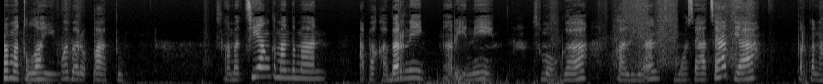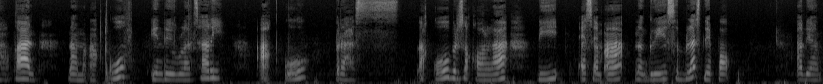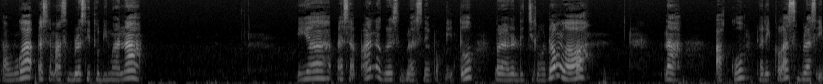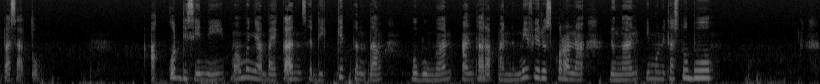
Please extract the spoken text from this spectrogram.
warahmatullahi wabarakatuh. Selamat siang teman-teman. Apa kabar nih hari ini? Semoga kalian semua sehat-sehat ya. Perkenalkan, nama aku Indri Wulansari. Aku beras aku bersekolah di SMA Negeri 11 Depok. Ada yang tahu nggak SMA 11 itu di mana? Iya, SMA Negeri 11 Depok itu berada di Cilodong loh. Nah, aku dari kelas 11 IPA 1. Aku di sini mau menyampaikan sedikit tentang hubungan antara pandemi virus corona dengan imunitas tubuh.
